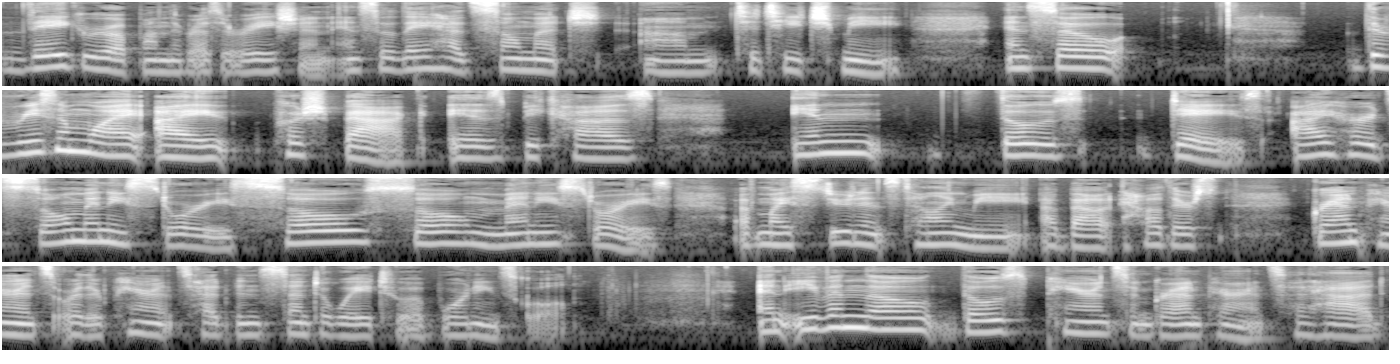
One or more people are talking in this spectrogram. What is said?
they grew up on the reservation, and so they had so much um, to teach me. And so the reason why I push back is because in those days, I heard so many stories, so, so many stories of my students telling me about how their grandparents or their parents had been sent away to a boarding school. And even though those parents and grandparents had had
